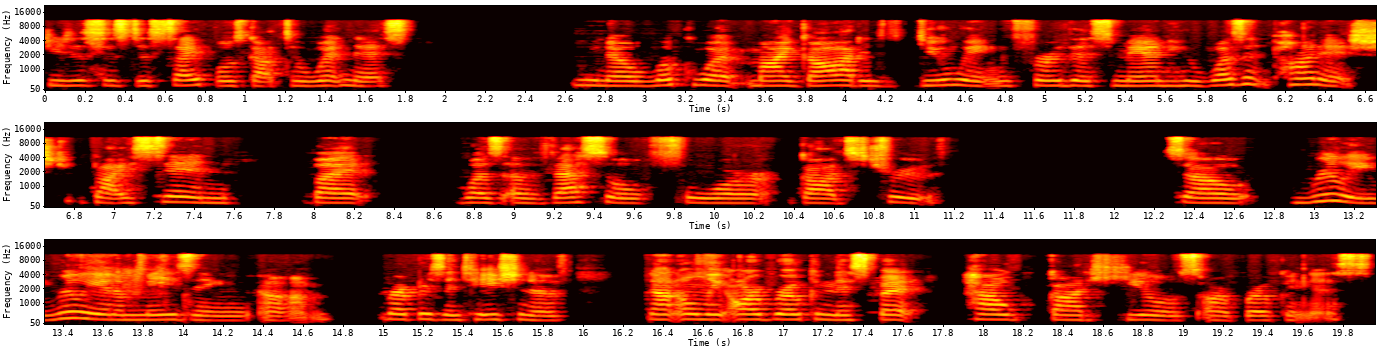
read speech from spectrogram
Jesus's disciples got to witness, you know, look what my God is doing for this man who wasn't punished by sin, but was a vessel for God's truth. So really, really an amazing um, representation of not only our brokenness, but how God heals our brokenness.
